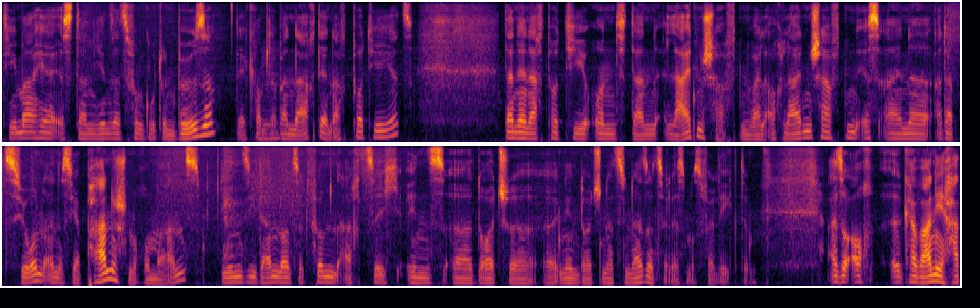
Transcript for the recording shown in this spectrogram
Thema her ist dann Jenseits von Gut und Böse. Der kommt mhm. aber nach der Nachtportier jetzt dann der Nachtportier und dann Leidenschaften, weil auch Leidenschaften ist eine Adaption eines japanischen Romans, den sie dann 1985 ins äh, deutsche, äh, in den deutschen Nationalsozialismus verlegte. Also auch äh, Cavani hat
